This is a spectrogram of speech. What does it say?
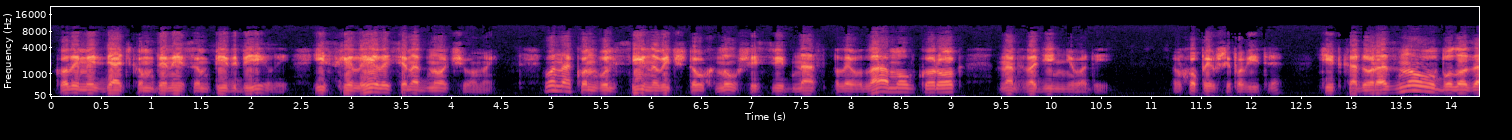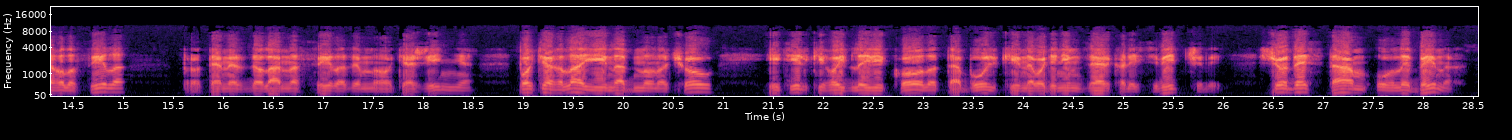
Коли ми з дядьком Денисом підбігли і схилилися над ночвами, вона, конвульсійно відштовхнувшись від нас, пливла, мов корок, над гладінню води. Вхопивши повітря, тітка Дора знову було заголосила, проте нездоланна сила земного тяжіння потягла її на дно ночов, і тільки гойдливі коло та бульки на водянім дзеркалі свідчили, що десь там, у глибинах,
